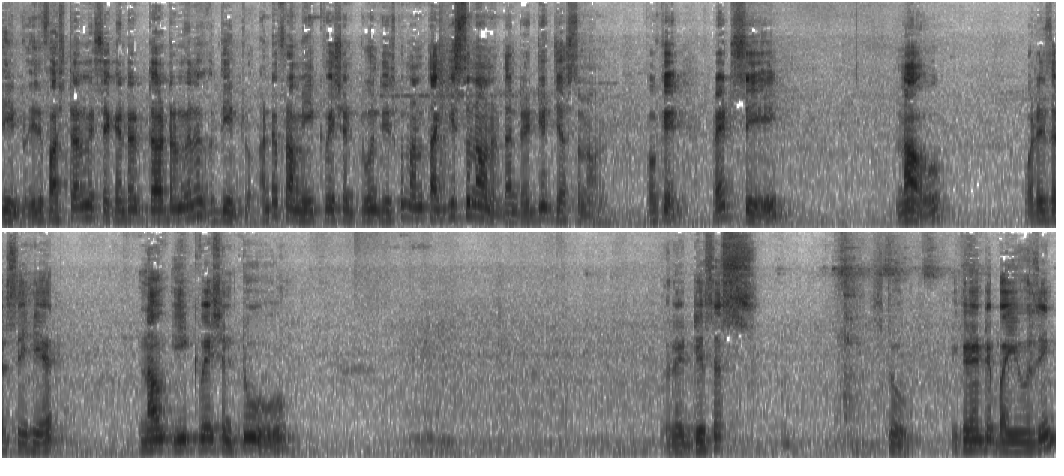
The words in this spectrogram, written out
దీంట్లో. ఇది ఫస్ట్ టర్మ్ ఇది సెకండ్ టర్మ్ థర్డ్ టర్మ్ కదా దీంట్లో. అంటే ఫ్రమ్ ఈక్వేషన్ టూని తీసుకుని మనం తగ్గిస్తున్నాం అన్నట్టు దాన్ని రెడ్యూట్ చేస్తున్నాం అన్నట్టు. Okay right see now what is that see here now equation two reduces to ఇక్కడ ఏంటి? By using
